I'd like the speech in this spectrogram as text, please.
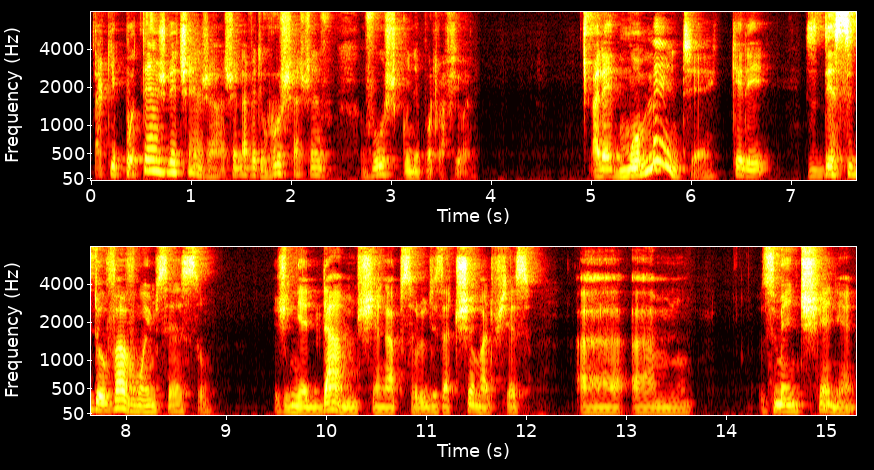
taki potężny ciężar, że nawet ruszać się w, łóżku nie potrafiłem. Ale w momencie, kiedy zdecydowałem w moim sercu, że nie dam się absolutnie zatrzymać przez uh, um, zmęczenie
